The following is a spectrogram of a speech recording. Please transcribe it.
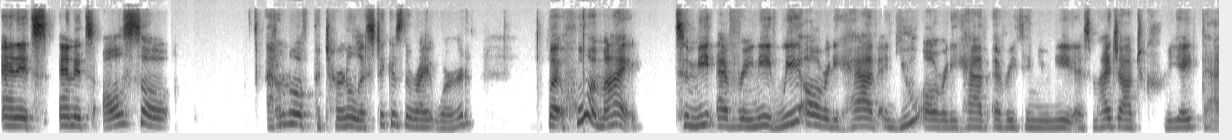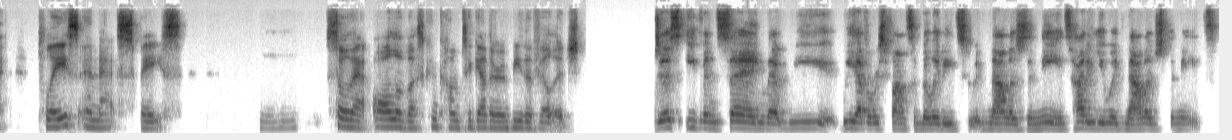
and it's and it's also i don't know if paternalistic is the right word but who am i to meet every need. We already have, and you already have everything you need. It's my job to create that place and that space mm-hmm. so that all of us can come together and be the village. Just even saying that we we have a responsibility to acknowledge the needs. How do you acknowledge the needs?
